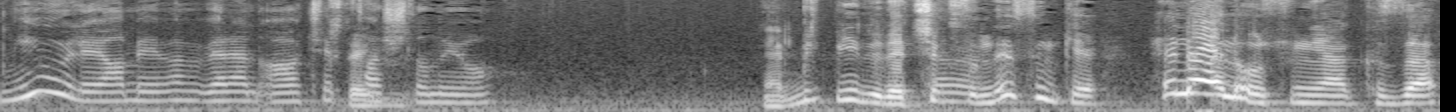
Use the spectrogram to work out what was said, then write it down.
Niye öyle ya meyve veren ağaç hep İşte- taşlanıyor? Yani bir, biri de çıksın Evet. desin ki helal olsun ya kıza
